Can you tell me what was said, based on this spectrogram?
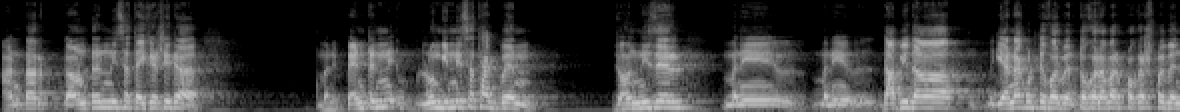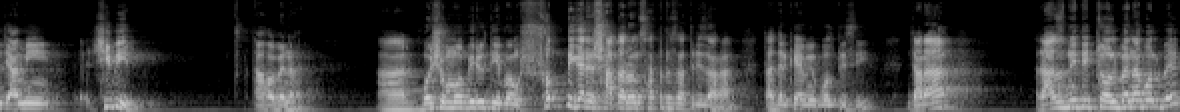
আন্ডারগ্রাউন্ডের নিচে তাইকে সেটা মানে প্যান্টের লুঙ্গির নিচে থাকবেন, যখন নিজের মানে মানে দাবি দেওয়া ইয়া না করতে পারবেন, তখন আবার প্রকাশ পাবেন যে আমি শিবির। তা হবে না আর। বৈষম্য বিরোধী এবং সত্যিকারের সাধারণ ছাত্রছাত্রী যারা, তাদেরকে আমি বলতেছি, যারা রাজনীতি চলবে না বলবে,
